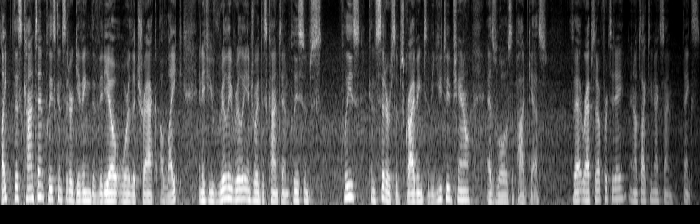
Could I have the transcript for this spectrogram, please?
liked this content, please consider giving the video or the track a like. And if you really, really enjoyed this content, please please consider subscribing to the YouTube channel as well as the podcast. So that wraps it up for today, and I'll talk to you next time. Thanks.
